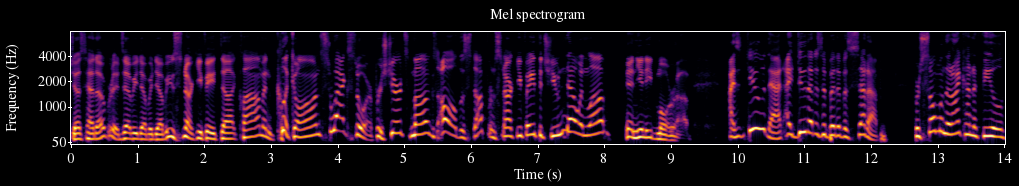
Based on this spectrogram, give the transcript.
Just head over to www.snarkyfaith.com and click on Swag Store for shirts, mugs, all the stuff from Snarky Faith that you know and love and you need more of. I do that. I do that as a bit of a setup for someone that I kind of feel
